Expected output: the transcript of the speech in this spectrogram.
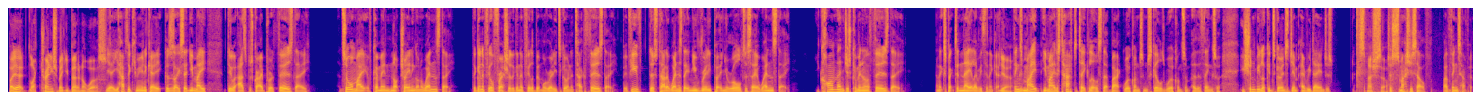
But yeah, like training should make you better, not worse. Yeah, you have to communicate because, like I said, you may do it as prescribed for a Thursday, and someone might have come in not training on a Wednesday. They're going to feel fresher. They're going to feel a bit more ready to go and attack Thursday. But if you've just had a Wednesday and you've really put in your role to say a Wednesday, you can't then just come in on a Thursday and expect to nail everything again. Yeah. things might you might just have to take a little step back, work on some skills, work on some other things. So you shouldn't be looking to go into gym every day and just Smash yourself. just smash yourself. Bad things happen.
